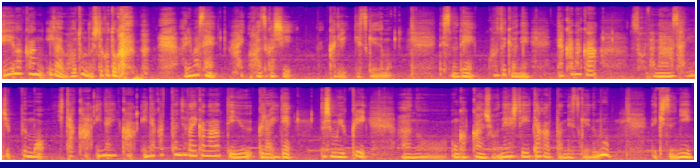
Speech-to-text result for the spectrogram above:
映画館以外はほとんどしたことが ありませんはいお恥ずかしい限りですけれどもですのでこの時はねなかなかそうだな30分もいたかいないかいなかったんじゃないかなっていうぐらいで私もゆっくりあの音楽鑑賞をねしていたかったんですけれどもできずに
